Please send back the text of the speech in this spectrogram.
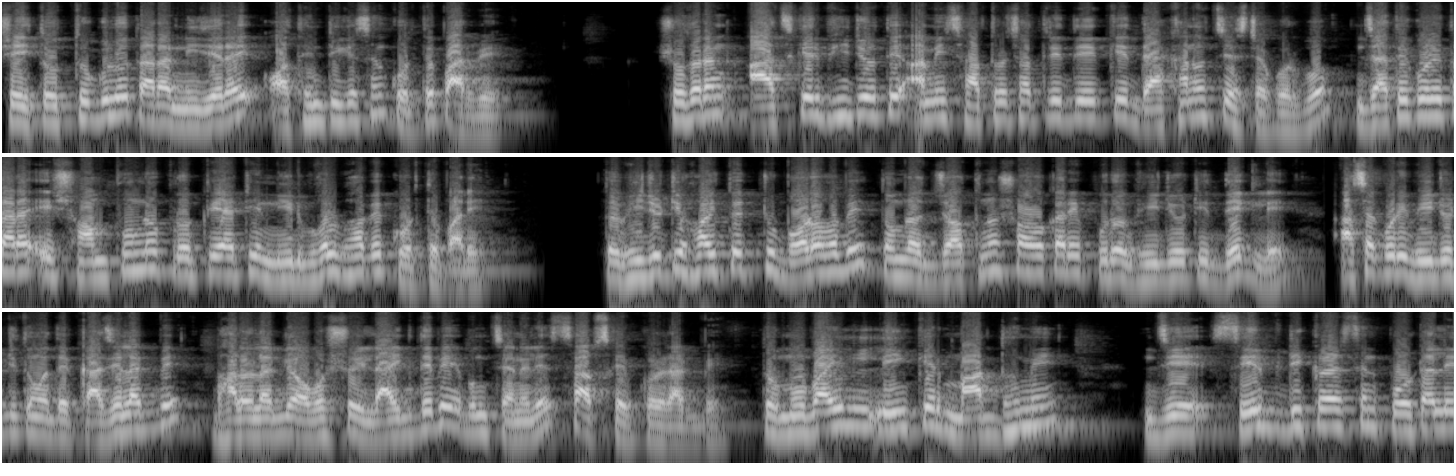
সেই তথ্যগুলো তারা নিজেরাই অথেন্টিকেশন করতে পারবে। সুতরাং আজকের ভিডিওতে আমি ছাত্রছাত্রীদেরকে দেখানোর চেষ্টা করব, যাতে করে তারা এই সম্পূর্ণ প্রক্রিয়াটি নির্ভুলভাবে করতে পারে। তো ভিডিওটি হয়তো একটু বড় হবে, তোমরা যত্ন সহকারে পুরো ভিডিওটি দেখলে। আশা করি ভিডিওটি তোমাদের কাজে লাগবে। ভালো লাগলে অবশ্যই লাইক দেবে এবং চ্যানেলে সাবস্ক্রাইব করে রাখবে। তো মোবাইল লিংকের মাধ্যমে যে সেলফ ডিক্লারেশন পোর্টালে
